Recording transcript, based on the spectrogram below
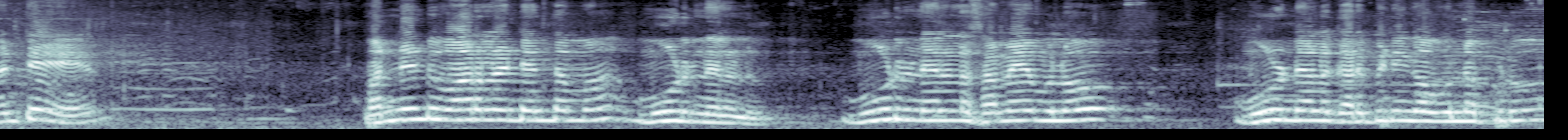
అంటే పన్నెండు వారాలు అంటే ఎంతమ్మా? మూడు నెలలు. మూడు నెలల సమయంలో మూడు నెలల గర్భిణీగా ఉన్నప్పుడు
